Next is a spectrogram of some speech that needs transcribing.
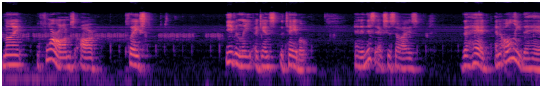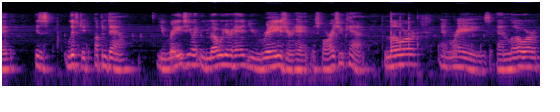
My forearms are placed evenly against the table. And in this exercise, the head, and only the head, is lifted up and down. You raise your, you lower your head, you raise your head as far as you can. Lower and raise, and lower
